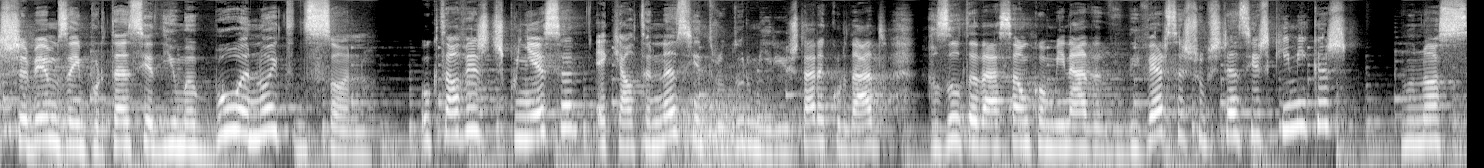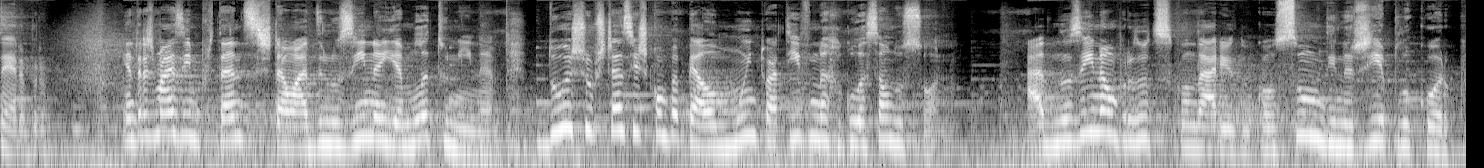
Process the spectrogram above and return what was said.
Todos sabemos a importância de uma boa noite de sono. O que talvez desconheça é que a alternância entre o dormir e o estar acordado resulta da ação combinada de diversas substâncias químicas no nosso cérebro. Entre as mais importantes estão a adenosina e a melatonina, duas substâncias com papel muito ativo na regulação do sono. A adenosina é um produto secundário do consumo de energia pelo corpo.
